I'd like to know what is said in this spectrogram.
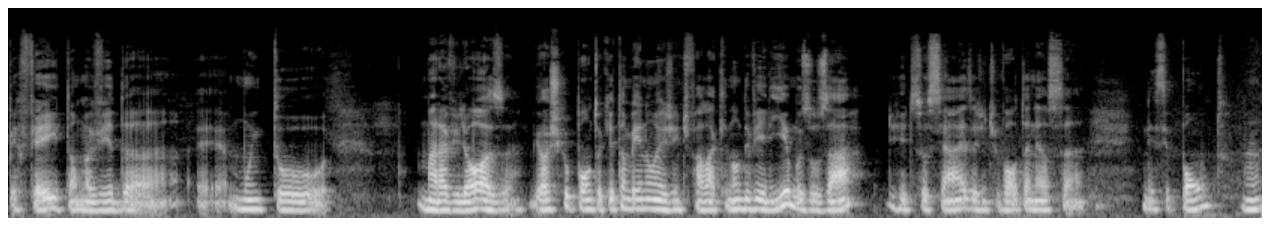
perfeita, uma vida é, muito maravilhosa. Eu acho que o ponto aqui também não é a gente falar que não deveríamos usar de redes sociais, a gente volta nessa, nesse ponto. Né?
